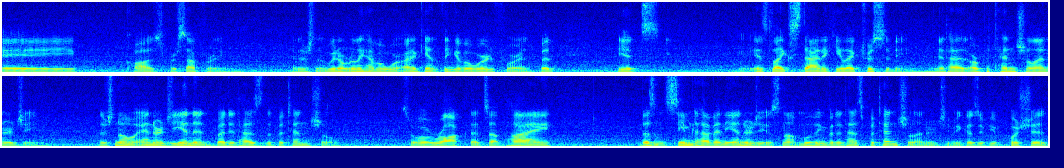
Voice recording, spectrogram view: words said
a cause for suffering. And there's we don't really have a word. I can't think of a word for it, but it's it's like static electricity. It has or potential energy. There's no energy in it, but it has the potential. So a rock that's up high doesn't seem to have any energy. It's not moving, but it has potential energy because if you push it,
